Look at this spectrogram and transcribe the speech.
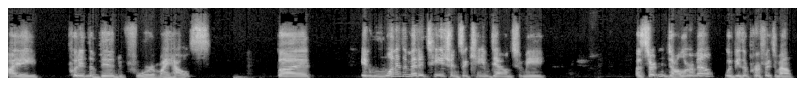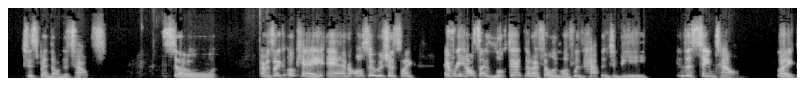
I put in the bid for my house. But in one of the meditations, it came down to me a certain dollar amount would be the perfect amount to spend on this house. So I was like, okay. And also, it was just like every house I looked at that I fell in love with happened to be in the same town. Like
